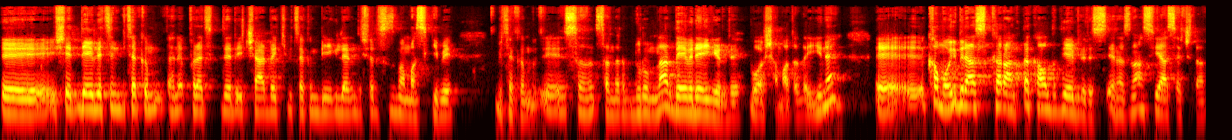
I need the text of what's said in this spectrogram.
e, işte devletin bir takım hani pratikleri içerideki bir takım bilgilerin dışarı sızmaması gibi bir takım e, sanırım durumlar devreye girdi bu aşamada da yine. E, kamuoyu biraz karanlıkta kaldı diyebiliriz en azından siyasi açıdan.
